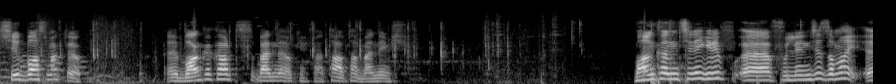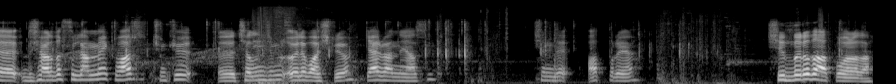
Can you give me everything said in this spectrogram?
shield basmak da yok. E, banka kartı bende okey. Ha, Tamam tamam bendeymiş. Bankanın içine girip e, fulleneceğiz ama e, dışarıda fullenmek var. Çünkü e, challenge'ımız öyle başlıyor. Gel benimle Yasin. Şimdi at buraya. Shield'ları da at bu arada.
